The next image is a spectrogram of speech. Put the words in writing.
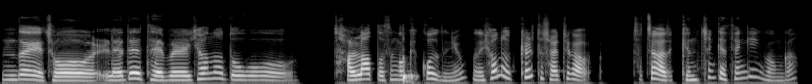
근데 저 레드 데빌 현우도 잘 나왔다 생각했거든요? 근데 현우 캐릭터 자체가, 자체가 괜찮게 생긴 건가?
